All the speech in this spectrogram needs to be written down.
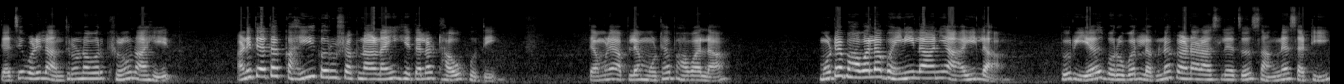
त्याचे वडील अंथरुणावर खिळून आहेत आणि ते आता काहीही करू शकणार नाही हे त्याला ठाऊक होते. त्यामुळे आपल्या मोठ्या भावाला मोठ्या भावाला बहिणीला आणि आईला तो रियाजबरोबर लग्न करणार असल्याचं सांगण्यासाठी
